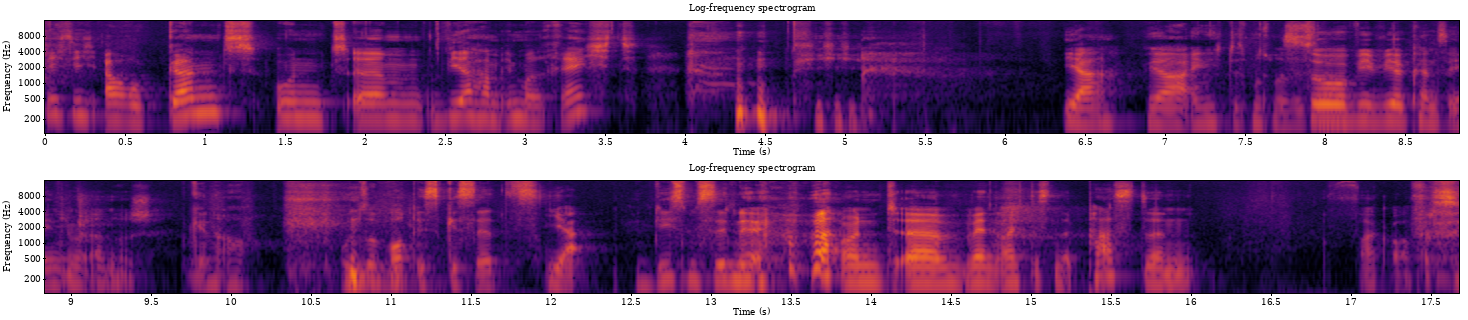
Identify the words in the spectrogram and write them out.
richtig arrogant und ähm, wir haben immer recht. Ja, ja, eigentlich, das muss man wissen. so wie wir kann es eh niemand anders. Genau. Unser Wort ist Gesetz. Ja. In diesem Sinne. Und äh, wenn euch das nicht passt, dann fuck off.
